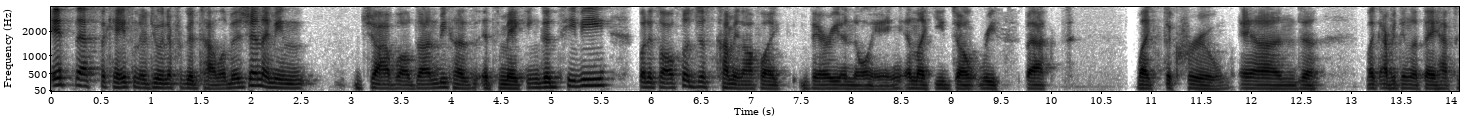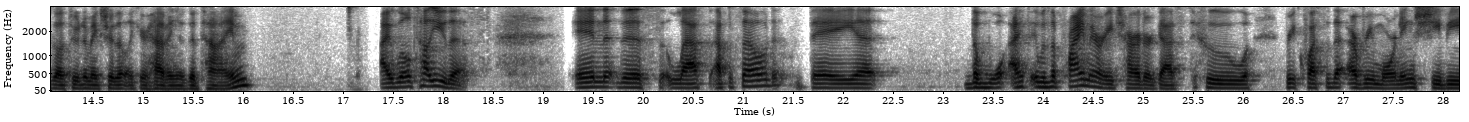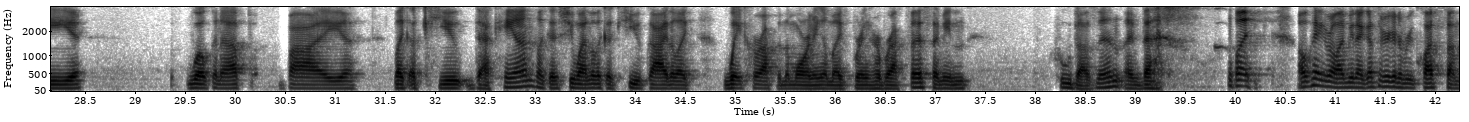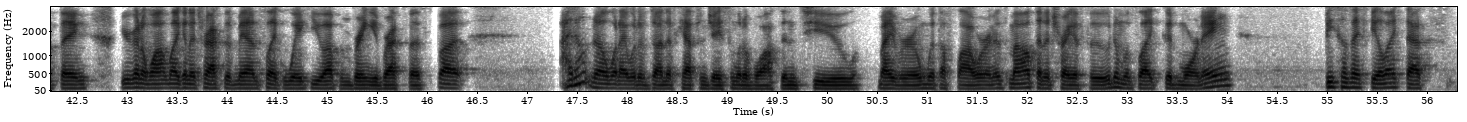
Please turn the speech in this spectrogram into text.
if that's the case and they're doing it for good television, I mean, job well done because it's making good TV, but it's also just coming off like very annoying and like you don't respect like the crew and like everything that they have to go through to make sure that like you're having a good time. I will tell you this. In this last episode, they uh, the it was the primary charter guest who requested that every morning she be woken up by like a cute deckhand. Like she wanted like a cute guy to like wake her up in the morning and like bring her breakfast. I mean, who doesn't? I'm that like okay, girl. I mean, I guess if you're gonna request something, you're gonna want like an attractive man to like wake you up and bring you breakfast. But I don't know what I would have done if Captain Jason would have walked into my room with a flower in his mouth and a tray of food and was like, "Good morning," because I feel like that's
